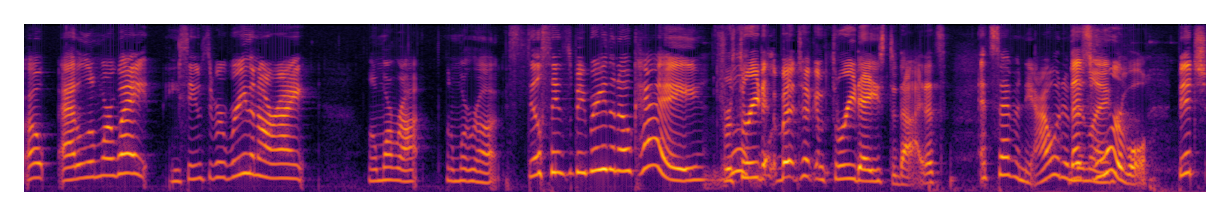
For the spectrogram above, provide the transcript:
oh, add a little more weight. He seems to be breathing all right. A little more rock, a little more rock. Still seems to be breathing okay. For Well, three, da- but it took him three days to die. That's At 70, I would have that's been like, horrible. bitch,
